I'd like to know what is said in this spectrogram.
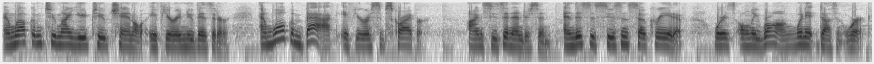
and welcome to my YouTube channel if you're a new visitor and welcome back if you're a subscriber. I'm Susan Enderson and this is Susan So Creative where it's only wrong when it doesn't work.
